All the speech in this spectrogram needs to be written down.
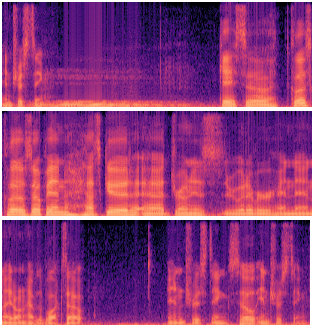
Interesting. Okay, so close, close, open. That's good. Uh, drone is whatever, and then I don't have the blocks out. Interesting. So interesting.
